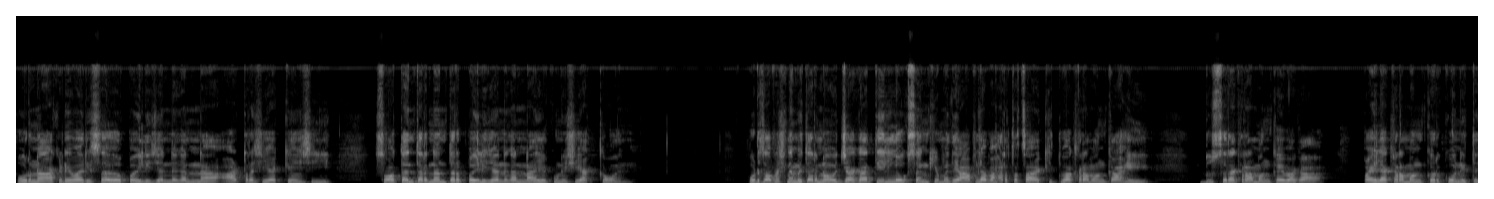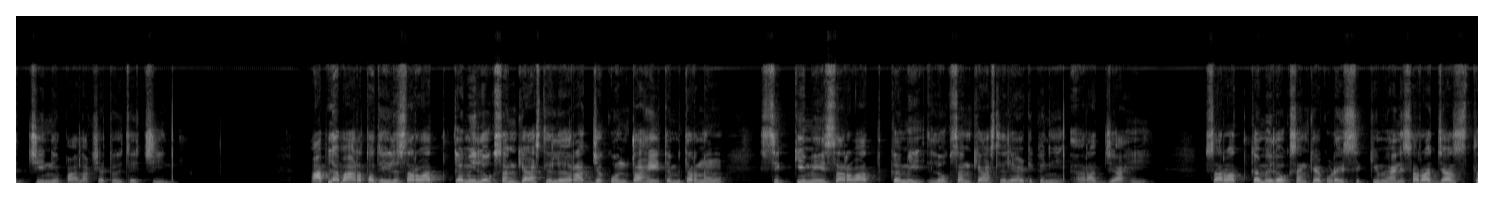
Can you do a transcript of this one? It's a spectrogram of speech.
पूर्ण आकडेवारीसह पहिली जनगणना अठराशे एक्क्याऐंशी स्वातंत्र्यानंतर पहिली जनगणना एकोणीसशे एक्कावन्न. पुढचा प्रश्न मित्रांनो जगातील लोकसंख्येमध्ये आपल्या भारताचा कितवा क्रमांक आहे? दुसरा क्रमांक आहे बघा. पहिल्या क्रमांकावर कोण आहे? तर चीन आहे पहा लक्षात ठेवायचं चीन. आपल्या भारतातील सर्वात कमी लोकसंख्या असलेलं राज्य कोणतं आहे? तर मित्रांनो सिक्कीम हे सर्वात कमी लोकसंख्या असलेल्या या ठिकाणी राज्य आहे. सर्वात कमी लोकसंख्या कुठे सिक्कीम आहे. आणि सर्वात जास्त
